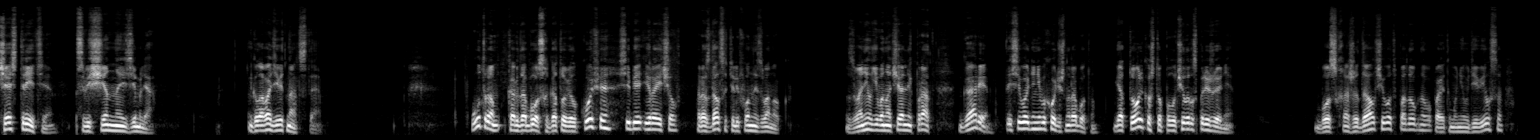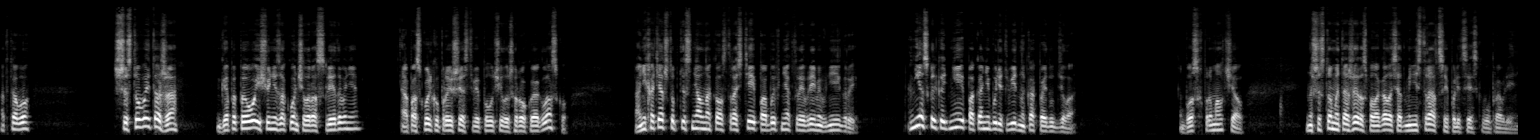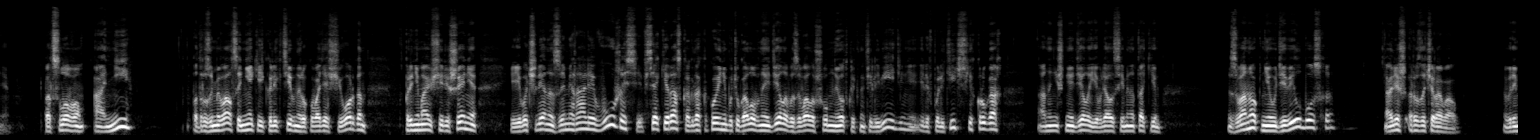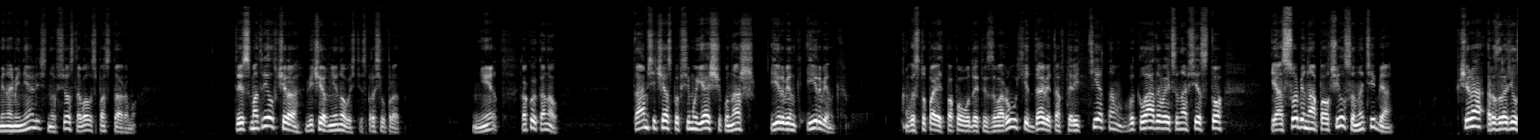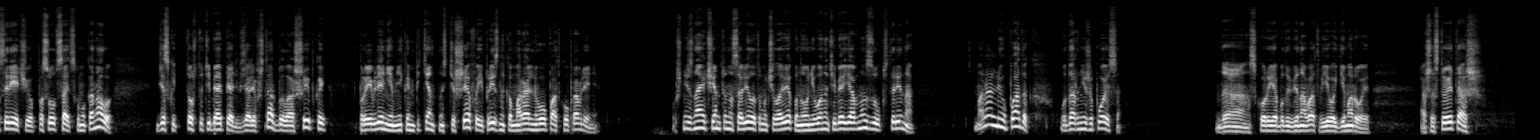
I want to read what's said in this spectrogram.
Часть третья. Священная земля. Глава 19. Утром, когда босс готовил кофе себе и Рэйчел, раздался телефонный звонок. Звонил его начальник Прат. «Гарри, ты сегодня не выходишь на работу. Я только что получил распоряжение». Босс ожидал чего-то подобного, поэтому не удивился. «От кого?» «С шестого этажа. ГППО еще не закончил расследование, а поскольку происшествие получило широкую огласку, они хотят, чтобы ты снял накал страстей, побыв некоторое время вне игры. Несколько дней, пока не будет видно, как пойдут дела». Босх промолчал. На шестом этаже располагалась администрация полицейского управления. Под словом «они» подразумевался некий коллективный руководящий орган, принимающий решения, и его члены замирали в ужасе всякий раз, когда какое-нибудь уголовное дело вызывало шумный отклик на телевидении или в политических кругах, а нынешнее дело являлось именно таким. Звонок не удивил Босха, а лишь разочаровал. Времена менялись, но все оставалось по-старому. «Ты смотрел вчера вечерние новости?» — спросил Прат. «Нет. Какой канал?» «Там сейчас по всему ящику наш Ирвинг Ирвинг выступает по поводу этой заварухи, давит авторитетом, выкладывается на все сто и особенно ополчился на тебя. Вчера разразился речью по Саутсайдскому каналу, дескать, то, что тебя опять взяли в штат, было ошибкой, проявлением некомпетентности шефа и признаком морального упадка управления. Уж не знаю, чем ты насолил этому человеку, но у него на тебя явно зуб, старина. Моральный упадок, удар ниже пояса. Да, скоро я буду виноват в его геморрое. А шестой этаж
